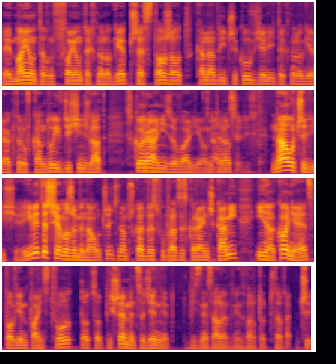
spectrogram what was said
e, mają tę swoją technologię przez to, że od Kanadyjczyków wzięli technologię reaktorów Kandu i w 10 lat skoreanizowali ją. I teraz Nauczyli się. nauczyli się. I my też się możemy nauczyć, na przykład we współpracy z Koreańczykami. I na koniec powiem Państwu to, co piszemy codziennie w Business Alert, więc warto, czyta, czy,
